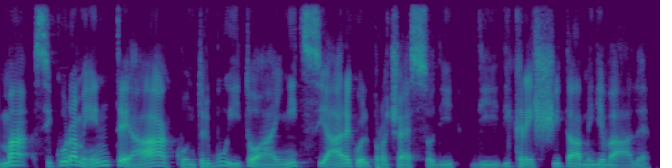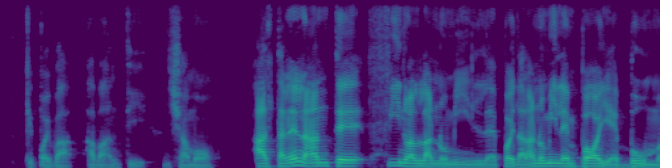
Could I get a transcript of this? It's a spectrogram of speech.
ma sicuramente ha contribuito a iniziare quel processo di, di, di crescita medievale che poi va avanti, diciamo, altalenante fino all'anno 1000. Poi dall'anno 1000 in poi è boom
